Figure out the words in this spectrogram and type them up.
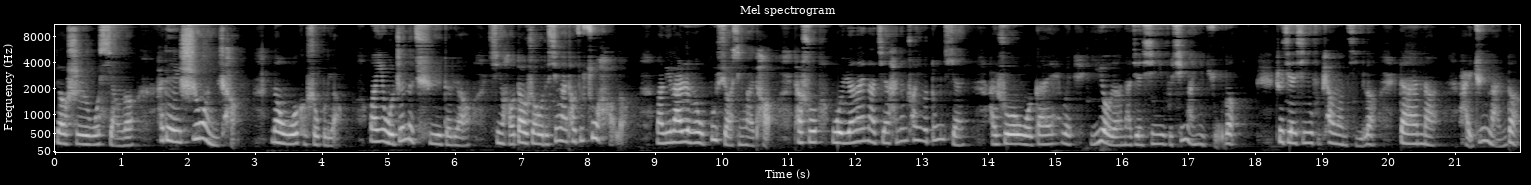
要是我想了，还得失望一场，那我可受不了。万一我真的去得了？幸好到时候我的新外套就做好了。玛丽拉认为我不需要新外套，她说我原来那件还能穿一个冬天，还说我该为已有的那件新衣服心满意足了。这件新衣服漂亮极了，戴安娜，海军蓝的，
